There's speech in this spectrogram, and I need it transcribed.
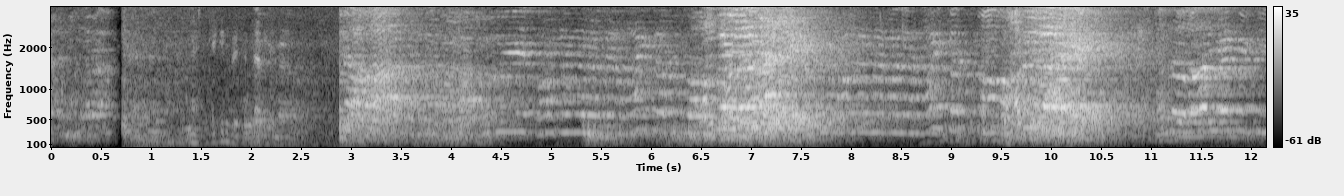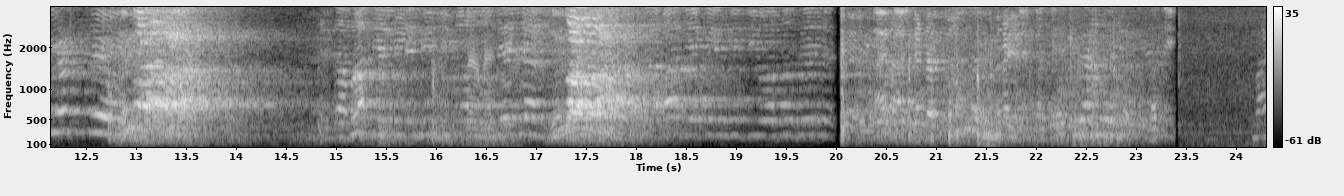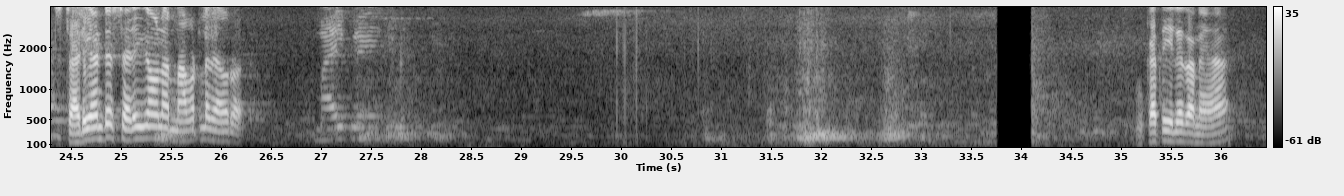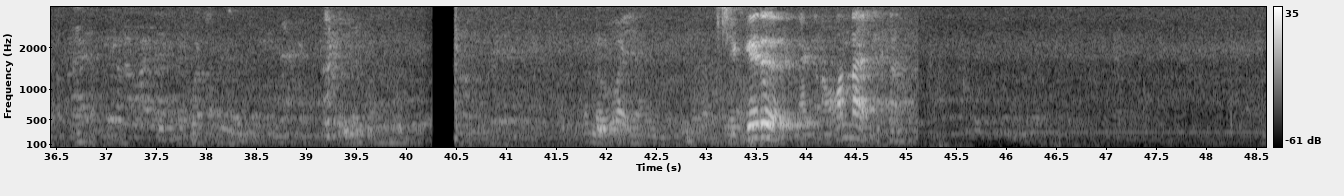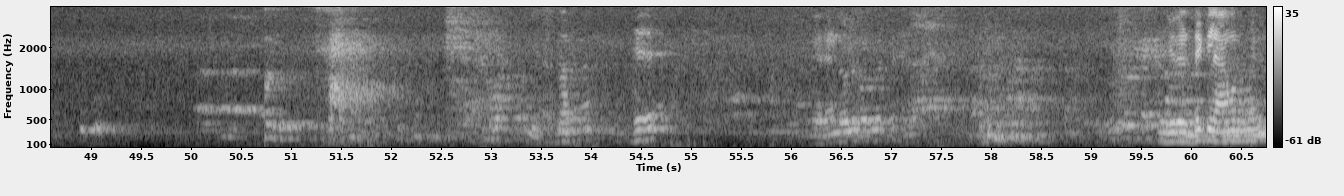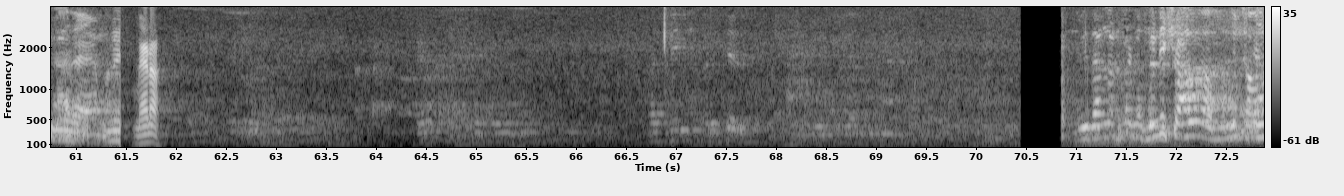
స్టడీ అంటే స్టడీగా ఉన్నారు నవ్వట్లేదు ఎవరు? స్మైల్ ప్లీజ్ ఇంకా తీయలేదన్నయ్య? ఎగ్గారు నాకు నవ్వన్నా మీరంటే గ్లామర్ మేడం ముందు షాల్ ముందు షాల్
